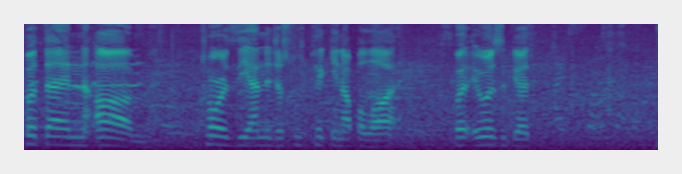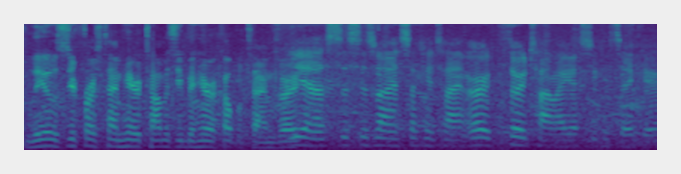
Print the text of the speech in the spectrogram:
but then um, towards the end, it just was picking up a lot, but it was a good. Leo, this is your first time here. Thomas, you've been here a couple times, right? Yes, this is my second time, or third time, I guess you could say here.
